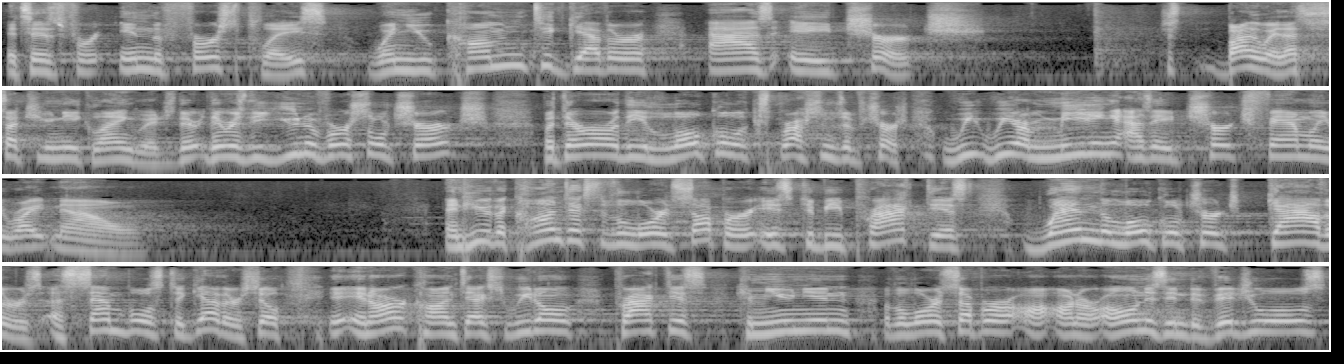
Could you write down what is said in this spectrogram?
It says, For in the first place, when you come together as a church, just by the way, that's such unique language. There, there is the universal church, but there are the local expressions of church. We, we are meeting as a church family right now. And here, the context of the Lord's Supper is to be practiced when the local church gathers, assembles together. So, in our context, we don't practice communion of the Lord's Supper on our own as individuals.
